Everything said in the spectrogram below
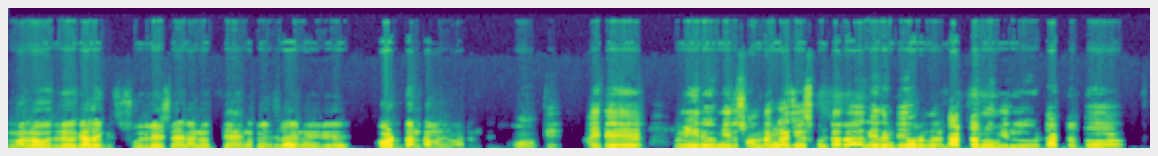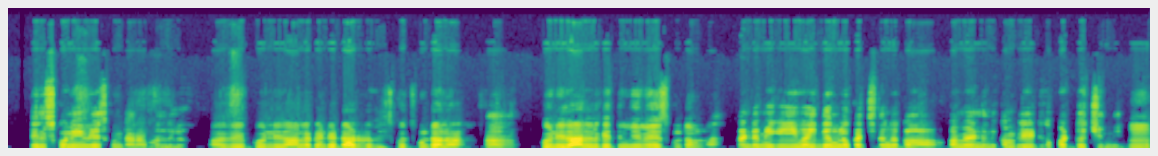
మళ్ళీ ఒకవేళ సూదులు వేసినా కానీ వస్తే ఇంకా పెన్సిల్ ఆయన ఇవి వాడుతుంటాం అనమాట ఓకే. అయితే మీరు మీరు సొంతంగా చేసుకుంటారా? లేదంటే ఎవరన్నా డాక్టర్ను మీరు డాక్టర్తో తెలుసుకొని వేసుకుంటారా మందులు? అవి కొన్ని దానిలకంటే డాక్టర్ తీసుకొచ్చుకుంటాను. కొన్ని దానిలకైతే మేమే వేసుకుంటాం. అంటే మీకు ఈ వైద్యంలో ఖచ్చితంగా కమాండ్ ఉంది కంప్లీట్గా పట్టు వచ్చింది ఉమ్.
